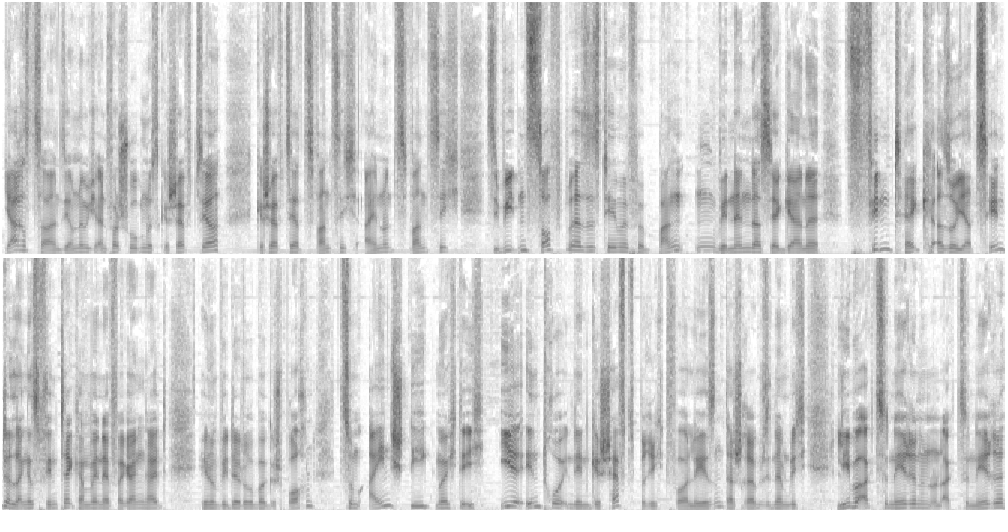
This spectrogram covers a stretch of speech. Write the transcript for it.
Jahreszahlen. Sie haben nämlich ein verschobenes Geschäftsjahr, Geschäftsjahr 2021. Sie bieten Softwaresysteme für Banken. Wir nennen das ja gerne Fintech, also jahrzehntelanges Fintech, haben wir in der Vergangenheit hin und wieder darüber gesprochen. Zum Einstieg möchte ich Ihr Intro in den Geschäftsbericht vorlesen. Da schreiben Sie nämlich, liebe Aktionärinnen und Aktionäre,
